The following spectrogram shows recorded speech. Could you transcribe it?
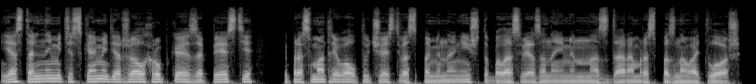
Я стальными тисками держал хрупкое запястье и просматривал ту часть воспоминаний, что была связана именно с даром распознавать ложь.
